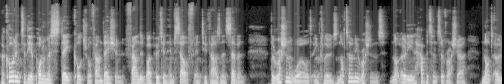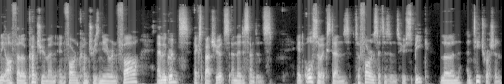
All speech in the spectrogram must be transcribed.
According to the eponymous State Cultural Foundation, founded by Putin himself in 2007, the Russian world includes not only Russians, not only inhabitants of Russia, not only our fellow countrymen in foreign countries near and far, emigrants, expatriates, and their descendants. It also extends to foreign citizens who speak, learn, and teach Russian,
